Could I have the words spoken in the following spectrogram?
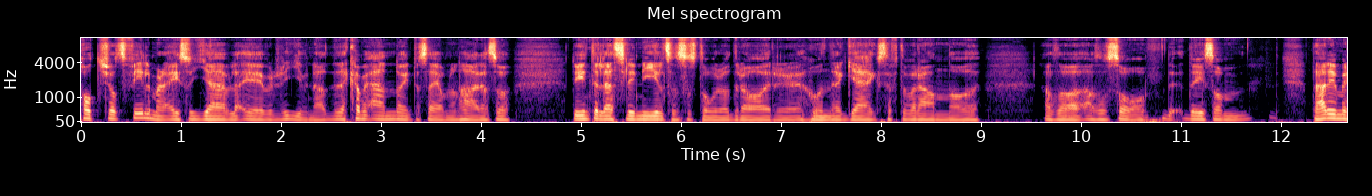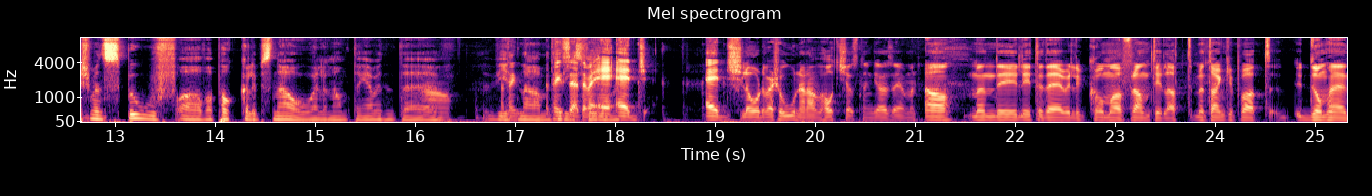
Hot Shots-filmerna är ju så jävla överdrivna. Det kan vi ändå inte säga om den här. Alltså, det är ju inte Leslie Nielsen som står och drar eh, hundra gags efter varann och Alltså, alltså så. Det, det är som... Det här är ju mer som en spoof av Apocalypse Now eller någonting. Jag vet inte. Ja. Jag tänkte, Vietnam jag tänkte säga att det var. Edge. Edge-lord-versionen av Hot Shots tänkte jag säga men... Ja, men det är lite det jag ville komma fram till att med tanke på att de här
